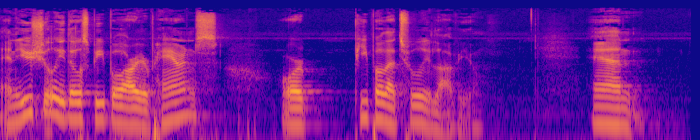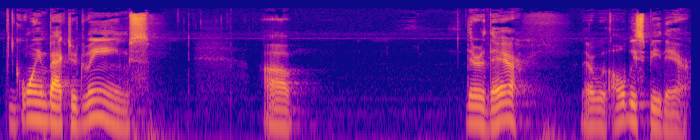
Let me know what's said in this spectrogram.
And usually, those people are your parents or people that truly love you. And going back to dreams, uh, they're there. They will always be there.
